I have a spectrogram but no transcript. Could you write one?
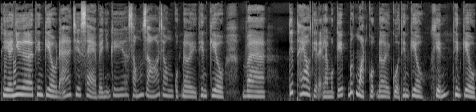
Thì ờ, như Thiên Kiều đã chia sẻ về những cái sóng gió trong cuộc đời Thiên Kiều và tiếp theo thì lại là một cái bước ngoặt cuộc đời của Thiên Kiều, khiến Thiên Kiều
